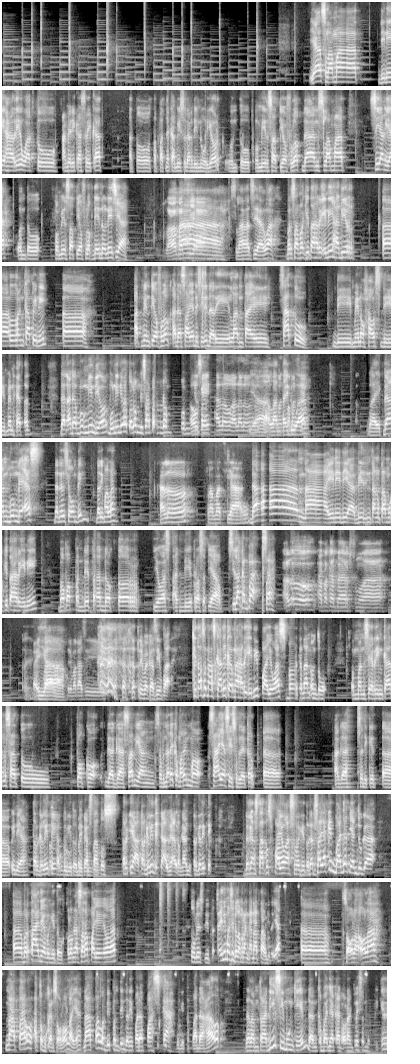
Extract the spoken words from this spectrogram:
Ya, selamat dini hari waktu Amerika Serikat atau tepatnya kami sedang di New York untuk pemirsa Tio Vlog dan selamat siang ya untuk pemirsa Tio Vlog di Indonesia. Selamat nah, siang. Selamat siang. Wah, bersama kita hari ini hadir uh, lengkap ini uh, admin Tio Vlog ada saya di sini dari lantai satu di Meno House di Manhattan dan ada Bung Nindyo. Bung Nindyo tolong disapa dong. Oke, okay. halo, halo, halo. Ya, teman lantai dua. Baik, dan Bung DS, Daniel Siombing dari Malang. Halo, selamat siang. Dan, nah ini dia bintang tamu kita hari ini, Bapak Pendeta Dr. Yowas Adi Prasetya. Silakan Pak, sah. Halo, apa kabar semua? Baik ya. Pak, terima kasih. terima kasih Pak. Kita senang sekali karena hari ini Pak Yowas berkenan untuk men-sharingkan satu pokok gagasan yang sebenarnya kemarin mau saya sih sebenarnya ter, uh, agak sedikit uh, ini ya tergelitik terganggu, begitu terganggu. dengan status ter, ya tergelitik ya enggak terganggu tergelitik dengan status Pak Yowas begitu. Dan saya yakin banyak yang juga uh, bertanya begitu. Kalau nggak salah Pak Yowas tulis di ini masih dalam rangka Natal gitu ya. Uh, seolah-olah Natal atau bukan seolah-olah ya Natal lebih penting daripada Paskah begitu padahal dalam tradisi mungkin dan kebanyakan orang Kristen berpikir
